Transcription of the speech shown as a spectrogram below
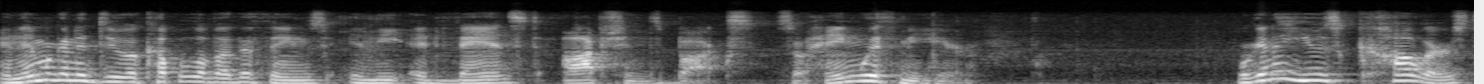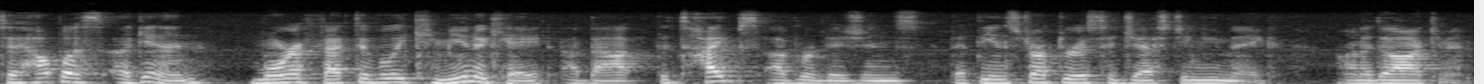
And then we're going to do a couple of other things in the Advanced Options box. So hang with me here. We're going to use colors to help us, again, more effectively communicate about the types of revisions that the instructor is suggesting you make on a document.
